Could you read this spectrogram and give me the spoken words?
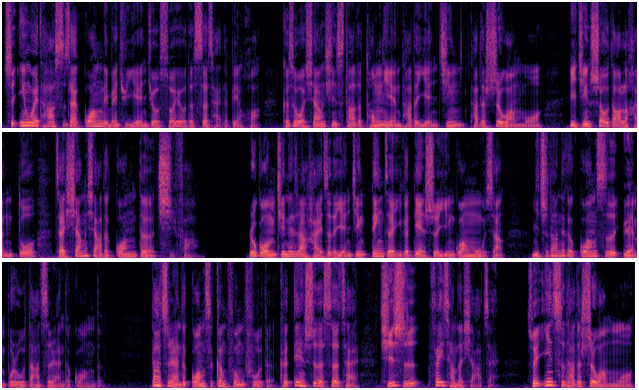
是因为他是在光里面去研究所有的色彩的变化。可是我相信是他的童年，他的眼睛、他的视网膜已经受到了很多在乡下的光的启发。如果我们今天让孩子的眼睛盯着一个电视荧光幕上，你知道那个光是远不如大自然的光的。大自然的光是更丰富的，可电视的色彩其实非常的狭窄，所以因此它的视网膜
